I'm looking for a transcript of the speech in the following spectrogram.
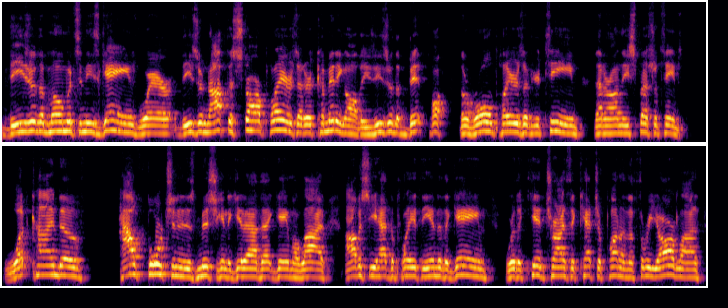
These are the moments in these games where these are not the star players that are committing all these. These are the bit the role players of your team that are on these special teams. What kind of how fortunate is Michigan to get out of that game alive? Obviously, you had to play at the end of the game where the kid tries to catch a punt on the three yard line.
